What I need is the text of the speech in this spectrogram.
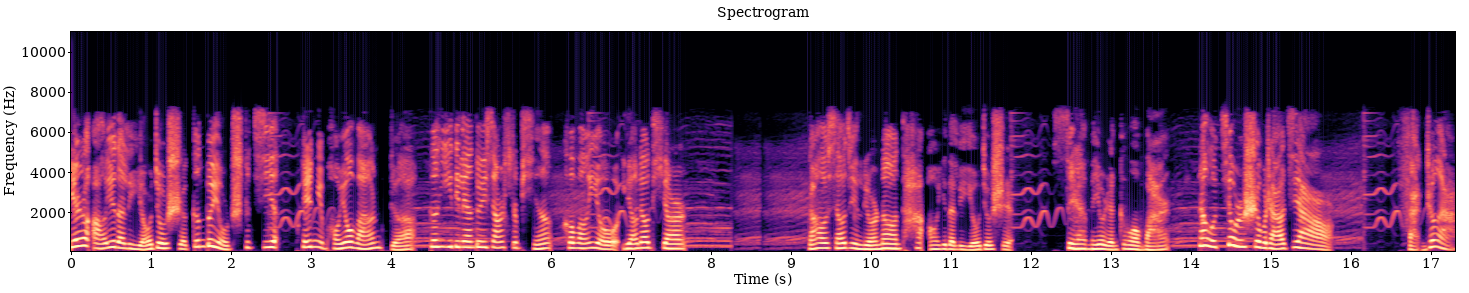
别人熬夜的理由就是跟队友吃鸡，陪女朋友王者，跟异地恋对象视频，和网友聊聊天儿。然后小锦玲呢，她熬夜的理由就是，虽然没有人跟我玩，但我就是睡不着觉。反正啊，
